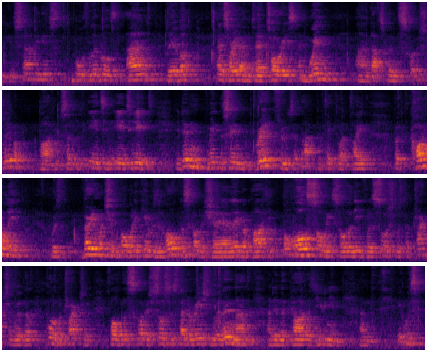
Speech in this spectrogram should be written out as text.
You can stand against both Liberals and Labour, uh, sorry, and uh, Tories and win. And that's when the Scottish Labour Party was set up in 1888. He didn't make the same breakthroughs at that particular time, but Connolly was very much involved, when he came, was involved in the Scottish uh, Labour Party, but also he saw the need for a socialist attraction with the pole of attraction for the Scottish Socialist Federation within that and in the Carters Union. And it was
